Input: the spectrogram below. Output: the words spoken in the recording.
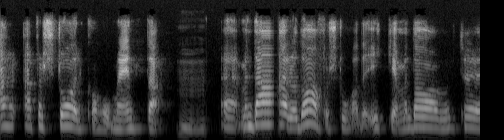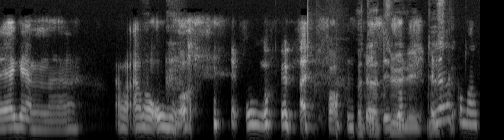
jeg, jeg forstår hva hun mente. Mm. Eh, men der og da forsto jeg det ikke. Men da til egen eh, Jeg var, jeg var ung og, ung og uerfaren. Jeg si sånn.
